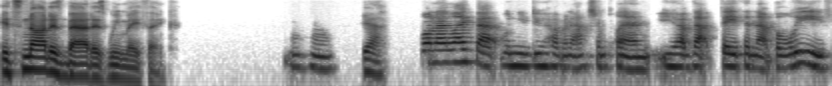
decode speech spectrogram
it's not as bad as we may think mm-hmm. yeah well and i like that when you do have an action plan you have that faith and that belief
